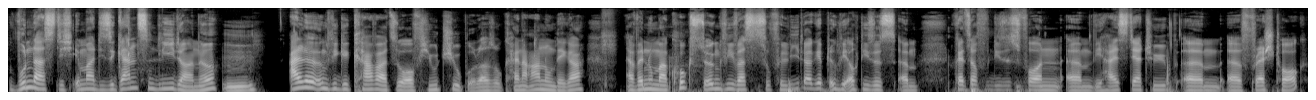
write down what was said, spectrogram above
wunderst dich immer, diese ganzen Lieder, ne? Mhm. alle irgendwie gecovert, so auf YouTube oder so, keine Ahnung, Digga. Aber wenn du mal guckst, irgendwie, was es so für Lieder gibt, irgendwie auch dieses, ähm, du kennst auch dieses von, ähm, wie heißt der Typ, ähm, äh, Fresh Talk.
